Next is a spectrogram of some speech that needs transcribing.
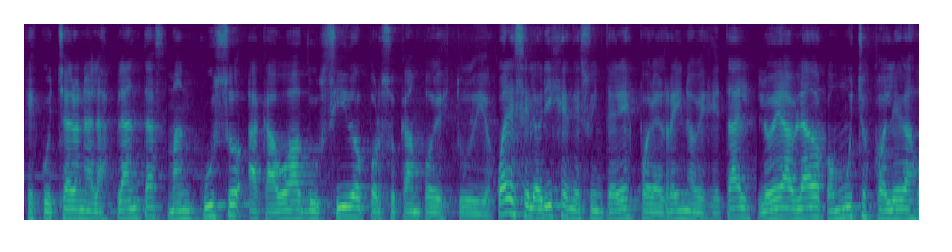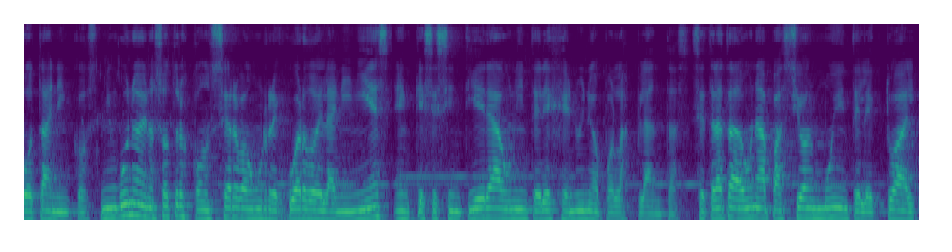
que escucharon a las plantas, Mancuso acabó abducido por su campo de estudio. ¿Cuál es el origen de su interés por el reino vegetal? Lo he hablado con muchos colegas botánicos. Ninguno de nosotros conserva un recuerdo de la niñez en que se sintiera un interés genuino por las plantas. Se trata de una pasión muy intelectual,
